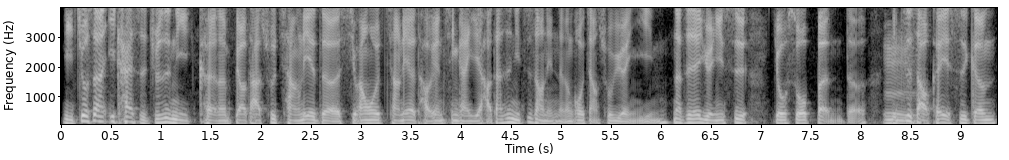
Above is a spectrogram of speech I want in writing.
你就算一开始就是你可能表达出强烈的喜欢或强烈的讨厌情感也好，但是你至少你能够讲出原因，那这些原因是有所本的，你至少可以是跟。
